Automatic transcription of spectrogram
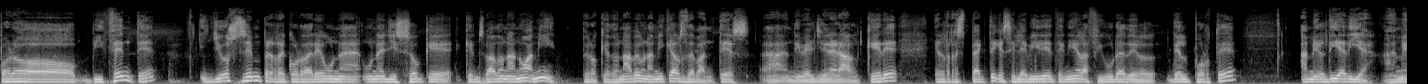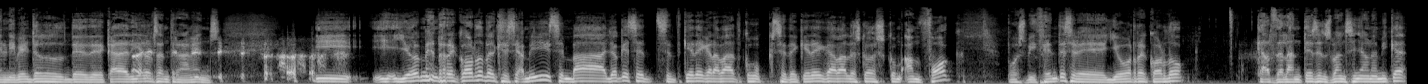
però Vicente jo sempre recordaré una, una lliçó que, que ens va donar no a mi però que donava una mica als davanters a nivell general, que era el respecte que se li havia de tenir a la figura del, del porter amb el dia a dia, amb el nivell del, de, de cada dia dels entrenaments. I, i jo me'n recordo perquè a mi se'm va allò que se, se et queda gravat se te queda gravat les coses com amb foc pues Vicente se, jo recordo que els delanters ens va ensenyar una mica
